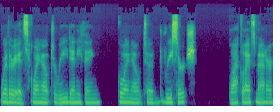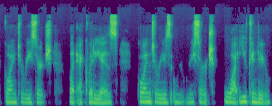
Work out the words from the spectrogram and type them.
whether it's going out to read anything, going out to research Black Lives Matter, going to research what equity is, going to re- research what you can do.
